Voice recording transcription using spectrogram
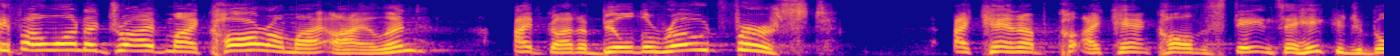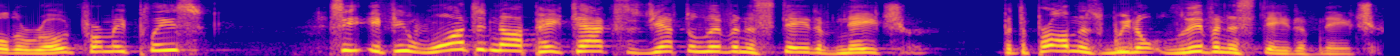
If I want to drive my car on my island, I've got to build a road first. I can't, I can't call the state and say, hey, could you build a road for me, please? See, if you want to not pay taxes, you have to live in a state of nature. But the problem is, we don't live in a state of nature.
